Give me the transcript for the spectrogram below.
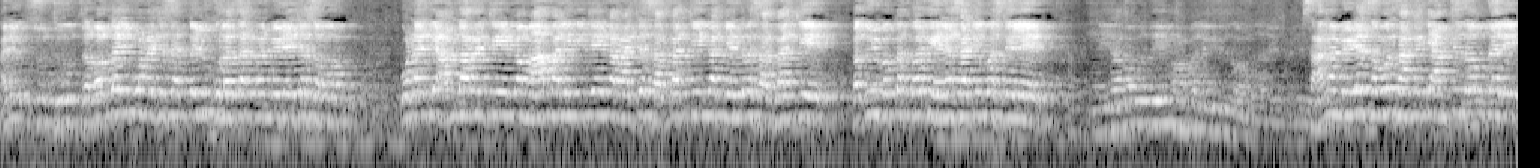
आणि जबाबदारी कोणाची साहेब तुम्ही खुलासा करा मीडियाच्या समोर. कोणाची आमदारांची आहे का महापालिकेची आहे का राज्य सरकारची का केंद्र सरकारची आहे का तुम्ही फक्त कर घेण्यासाठी बसलेले आहेत? याबाबतही महापालिकेची जबाबदारी आहे. सांगा मीडिया समोर सांगा की आमची जबाबदारी.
